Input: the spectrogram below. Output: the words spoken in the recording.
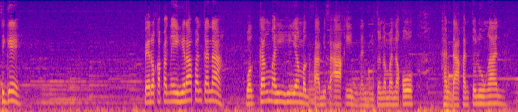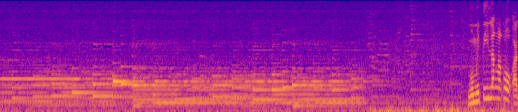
Sige. Pero kapag nahihirapan ka na, huwag kang mahihiyang magsabi sa akin. Nandito naman ako. Handa kang tulungan. Ngumiti lang ako at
